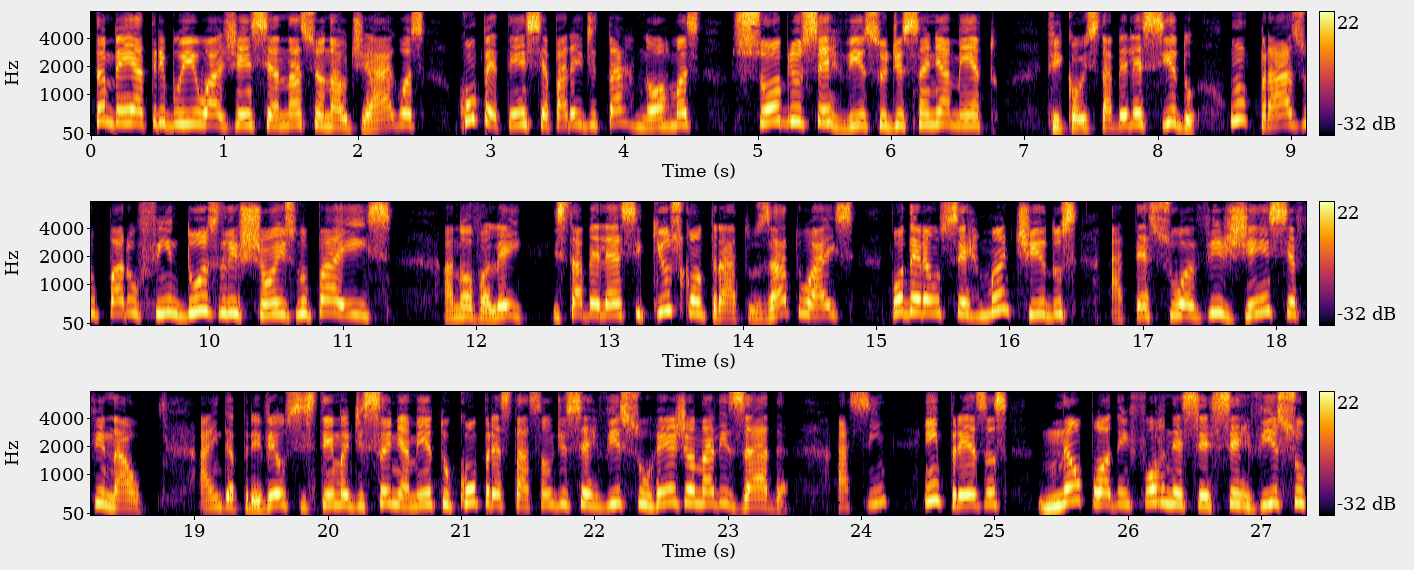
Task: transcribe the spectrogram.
Também atribuiu à Agência Nacional de Águas competência para editar normas sobre o serviço de saneamento. Ficou estabelecido um prazo para o fim dos lixões no país. A nova lei estabelece que os contratos atuais poderão ser mantidos até sua vigência final. Ainda prevê o sistema de saneamento com prestação de serviço regionalizada. Assim, empresas não podem fornecer serviço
